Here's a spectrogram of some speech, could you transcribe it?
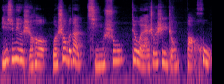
也许那个时候我收不到情书，对我来说是一种保护。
